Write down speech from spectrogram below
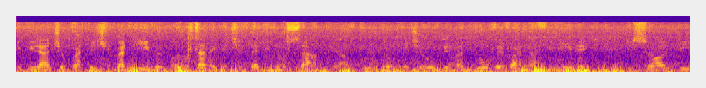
il bilancio partecipativo, in modo tale che il cittadino sappia, appunto come dicevo prima, dove vanno a finire i soldi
